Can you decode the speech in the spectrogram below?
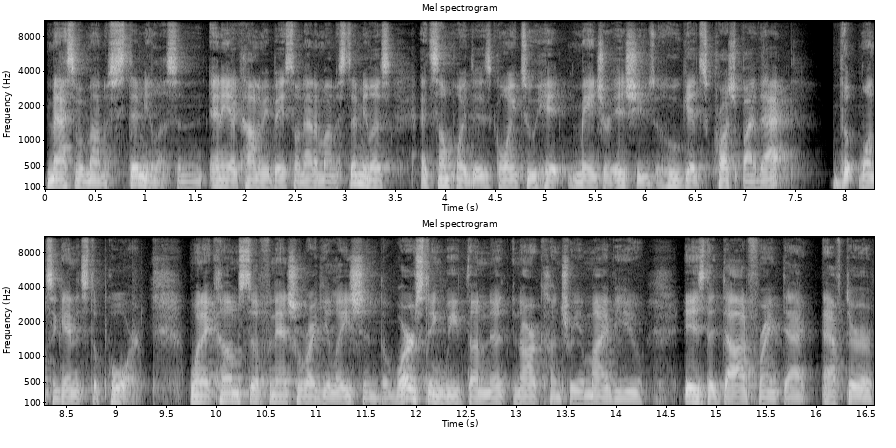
massive amount of stimulus, and any economy based on that amount of stimulus at some point is going to hit major issues. Who gets crushed by that? The, once again, it's the poor. When it comes to financial regulation, the worst thing we've done in our country, in my view, is the Dodd Frank Act after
